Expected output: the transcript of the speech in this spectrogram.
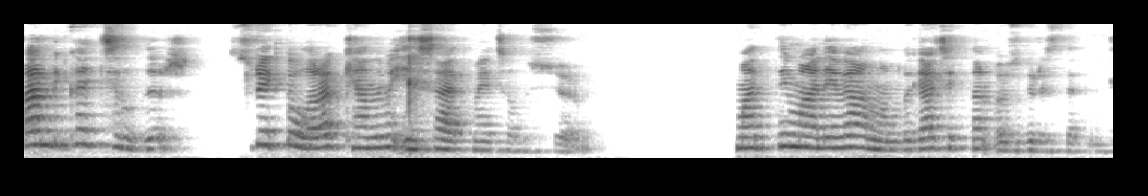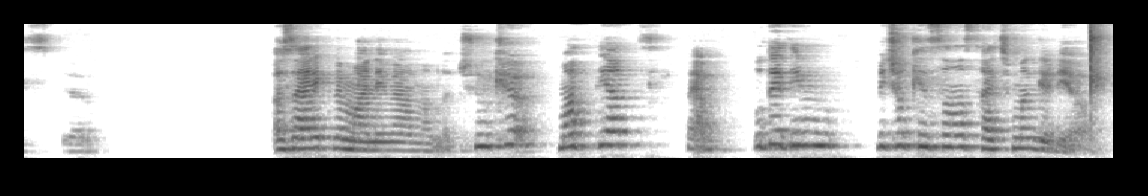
Ben birkaç yıldır sürekli olarak kendimi inşa etmeye çalışıyorum. Maddi manevi anlamda gerçekten özgür hissetmek istiyorum. Özellikle manevi anlamda. Çünkü maddiyat, yani bu dediğim birçok insana saçma geliyor.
